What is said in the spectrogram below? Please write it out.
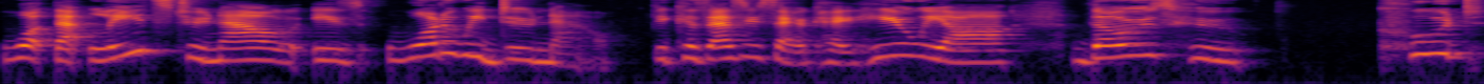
what that leads to now is what do we do now because as you say okay here we are those who could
